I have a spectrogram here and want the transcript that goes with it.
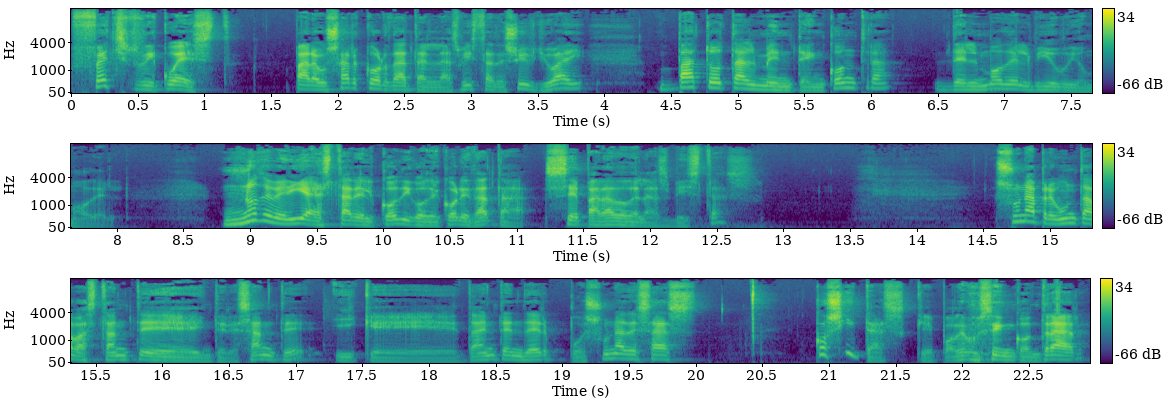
fetch request para usar Core Data en las vistas de Swift UI va totalmente en contra del Model View View Model? ¿No debería estar el código de Core Data separado de las vistas? Es una pregunta bastante interesante y que da a entender pues una de esas cositas que podemos encontrar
